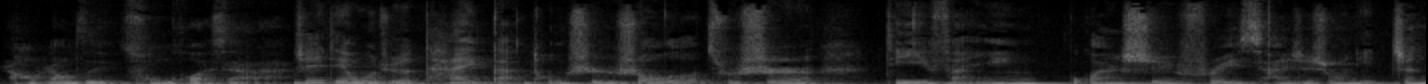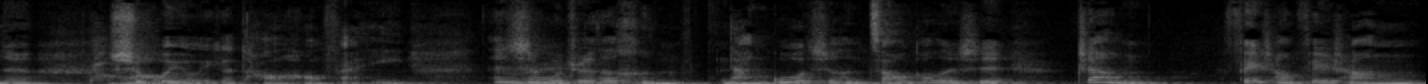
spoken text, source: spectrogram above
然后让自己存活下来。这一点我觉得太感同身受了。就是第一反应，不管是 freeze 还是说你真的是会有一个讨好反应。但是我觉得很难过，是很糟糕的是，这样非常非常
